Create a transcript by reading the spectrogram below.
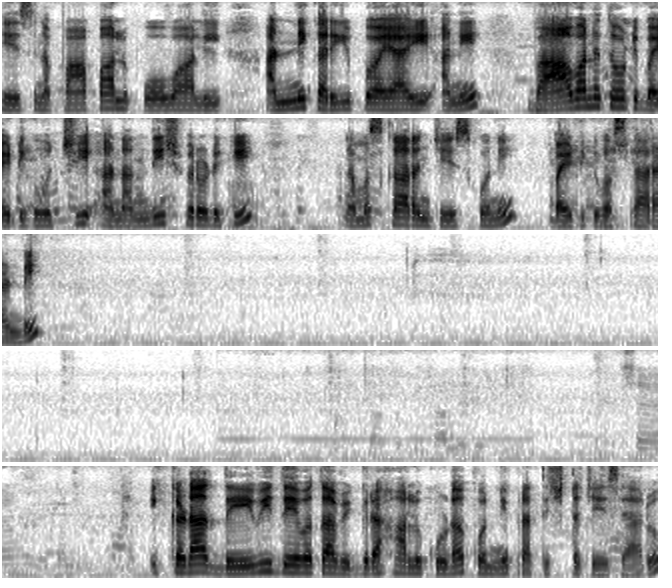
చేసిన పాపాలు పోవాలి అన్నీ కరిగిపోయాయి అని భావనతోటి బయటికి వచ్చి ఆ నందీశ్వరుడికి నమస్కారం చేసుకొని బయటికి వస్తారండి. ఇక్కడ దేవీ దేవత విగ్రహాలు కూడా కొన్ని ప్రతిష్ట చేశారు.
